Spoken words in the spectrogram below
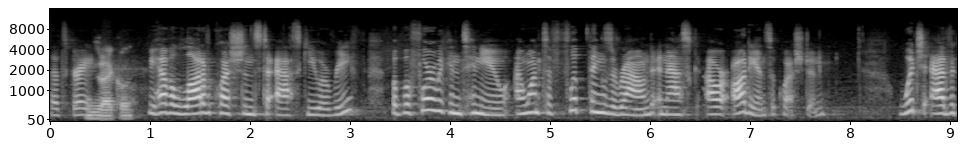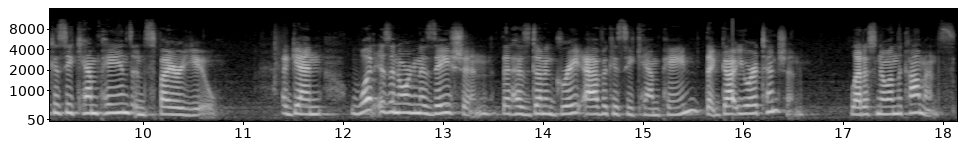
That's great. Exactly. We have a lot of questions to ask you, Arif, but before we continue, I want to flip things around and ask our audience a question. Which advocacy campaigns inspire you? Again, what is an organization that has done a great advocacy campaign that got your attention? Let us know in the comments.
